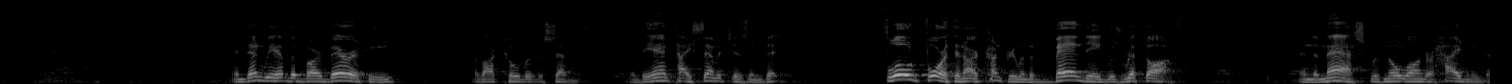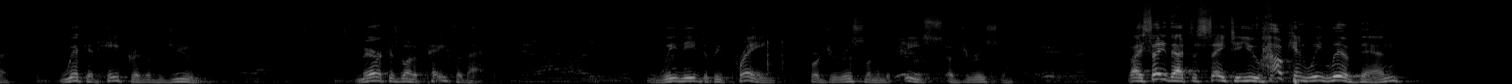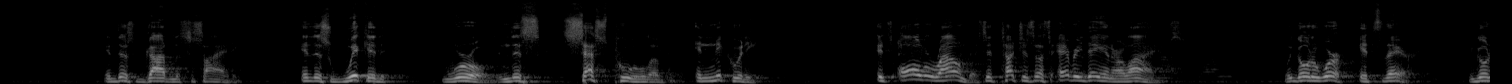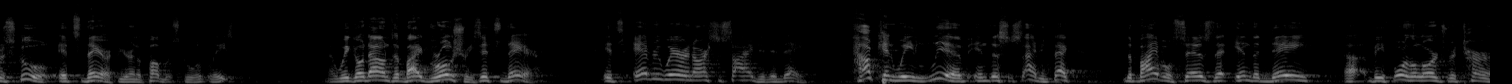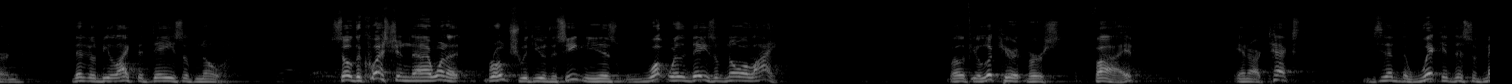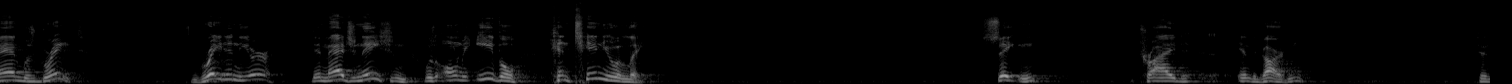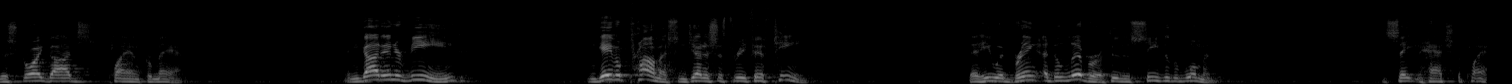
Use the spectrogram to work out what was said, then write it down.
And then we have the barbarity of October the 7th and the anti Semitism that flowed forth in our country when the band aid was ripped off and the mask was no longer hiding the wicked hatred of the Jew. America is going to pay for that. We need to be praying for Jerusalem and the peace of Jerusalem. But I say that to say to you, how can we live then in this godless society, in this wicked world, in this cesspool of iniquity? It's all around us. It touches us every day in our lives. We go to work, it's there. You go to school, it's there if you're in a public school at least. We go down to buy groceries, it's there. It's everywhere in our society today. How can we live in this society? In fact, the Bible says that in the day uh, before the Lord's return, that it'll be like the days of Noah. So the question that I want to broach with you this evening is what were the days of Noah like? Well, if you look here at verse 5 in our text, he said the wickedness of man was great, great in the earth. The imagination was only evil continually. Satan tried uh, in the garden to destroy God's plan for man. And God intervened and gave a promise in Genesis 3:15 that he would bring a deliverer through the seed of the woman. And Satan hatched a plan.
